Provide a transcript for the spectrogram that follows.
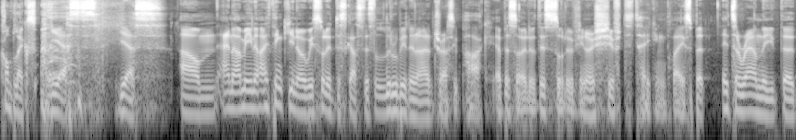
Complex. yes, yes. Um, and I mean, I think you know we sort of discussed this a little bit in our Jurassic Park episode of this sort of you know shift taking place, but it's around the the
